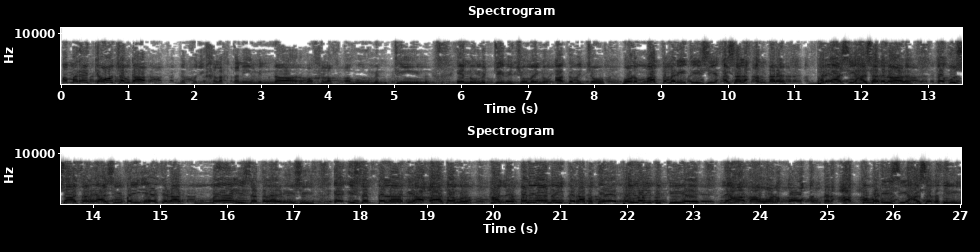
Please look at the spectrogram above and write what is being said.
او مرے کیوں چنگا؟ دیکھو جی خلقتنی من نار و خلقته من تین۔ اینو مٹی وچوں، مینوں اگ وچوں۔ ہن مت مری جی سی، اصل اندر بھریا سی حسد نال۔ تے غصہ چڑھیا سی، بھئی اے جڑا میں عزت لینی سی۔ اے عزت تے لے گیا آدم۔ حالے بنیا نہیں تے رب دے پہلو ہی دتی ہے۔ لہذا ہن او اندر اگ وڑی سی حسد دی۔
